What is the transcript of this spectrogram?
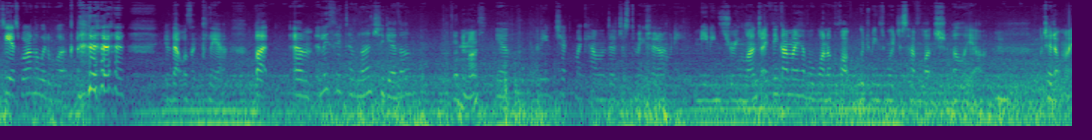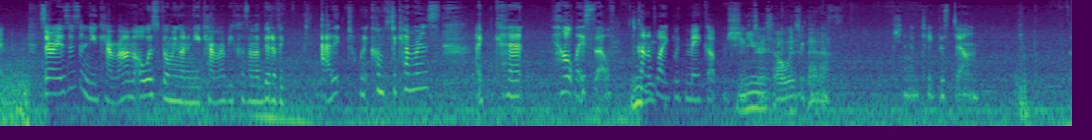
So yes, we're on the way to work. if that wasn't clear. But um, at least we get to have lunch together. That'd be nice. Yeah. I need to check my calendar just to make sure I don't have any meetings during lunch. I think I might have a one o'clock, which means we just have lunch earlier, which I don't mind. Sorry, this is a new camera. I'm always filming on a new camera because I'm a bit of an addict when it comes to cameras. I can't help myself. It's kind of mm. like with makeup and shoots. New is always everything better. else. Actually, I'm gonna take this down.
